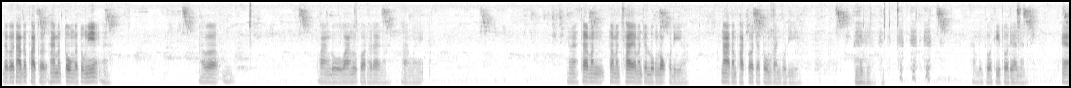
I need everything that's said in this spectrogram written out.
แล้วก็หน้าสัมผัสก็ให้มันตรงกับตรงนี้แล้วก็วางดูวางดูก่อนก็ได้นะวางไว้นไหมถ้ามันถ้ามันใช่อะมันจะลงล็อกพอดีนะ หน้าสัมผัสก็จะตรงกันพอดีทำเป็นตัวทีตัวแดนนั่นเนี่ย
